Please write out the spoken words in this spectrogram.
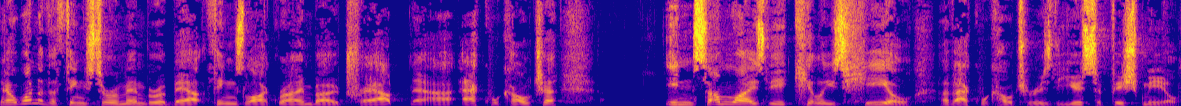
Now, one of the things to remember about things like rainbow trout uh, aquaculture in some ways, the Achilles heel of aquaculture is the use of fish meal.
